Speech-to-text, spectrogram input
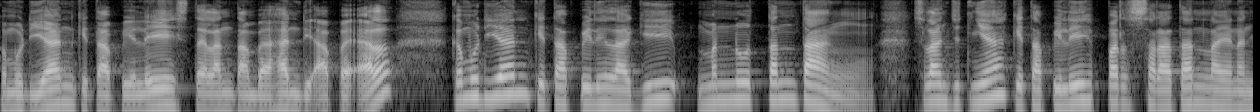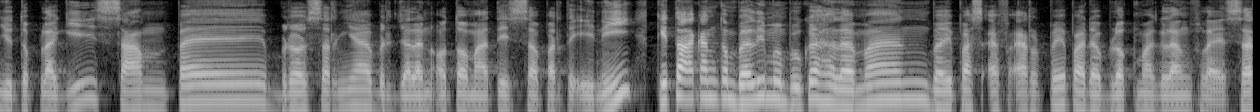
Kemudian kita pilih setelan tambahan di APL. Kemudian kita pilih lagi menu tentang. Selanjutnya kita pilih persyaratan layanan YouTube lagi sampai browsernya berjalan otomatis seperti ini. Kita akan kembali membuka halaman bypass FRP pada blog Magelang Flasher.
